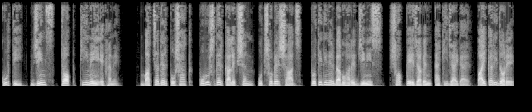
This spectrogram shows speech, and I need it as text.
কুর্তি, জিন্স, টপ, কি নেই এখানে? বাচ্চাদের পোশাক, পুরুষদের কালেকশন, উৎসবের সাজ, প্রতিদিনের ব্যবহারের জিনিস, সব পেয়ে যাবেন একই জায়গায়। পাইকারি দরে,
